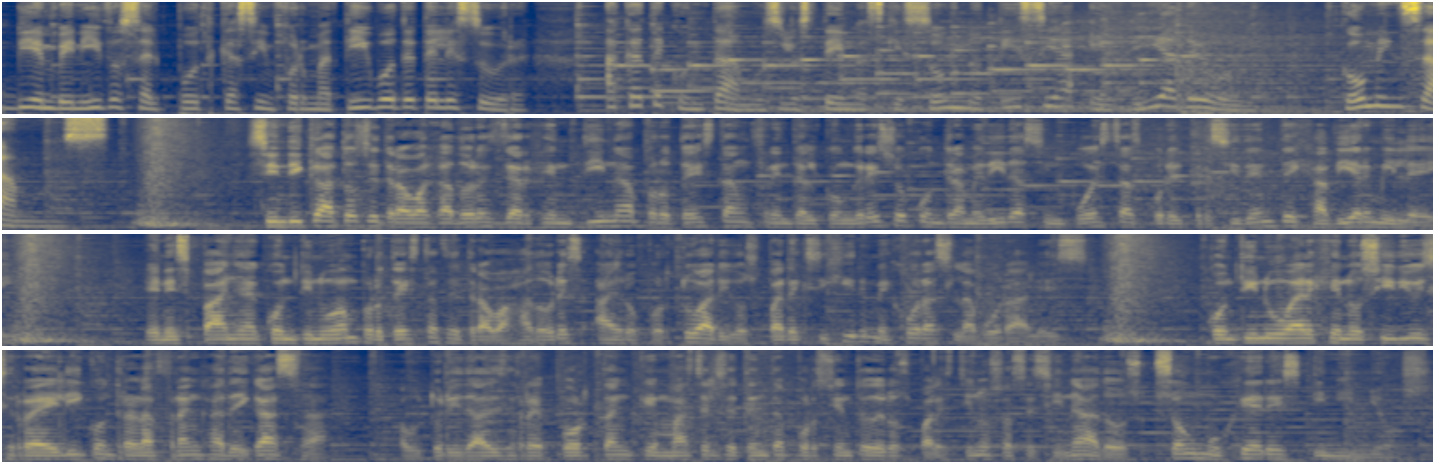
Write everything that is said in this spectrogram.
Bienvenidos al podcast informativo de Telesur. Acá te contamos los temas que son noticia el día de hoy. Comenzamos. Sindicatos de trabajadores de Argentina protestan frente al Congreso contra medidas impuestas por el presidente Javier Milei. En España continúan protestas de trabajadores aeroportuarios para exigir mejoras laborales. Continúa el genocidio israelí contra la franja de Gaza. Autoridades reportan que más del 70% de los palestinos asesinados son mujeres y niños.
